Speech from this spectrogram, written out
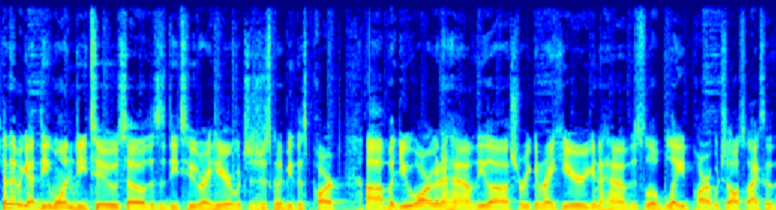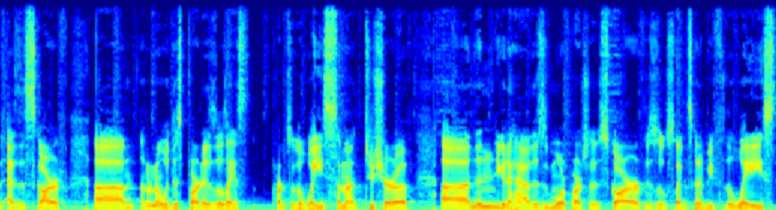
And then we got D1, D2, so this is D2 right here, which is just going to be this part. Uh, but you are going to have the uh, shuriken right here. You're going to have this little blade part, which also acts as, a scarf. Um, I don't know what this part is. It looks like it's parts of the waist. I'm not too sure of. Uh, then you're gonna have this is more parts of the scarf. This looks like it's gonna be for the waist.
